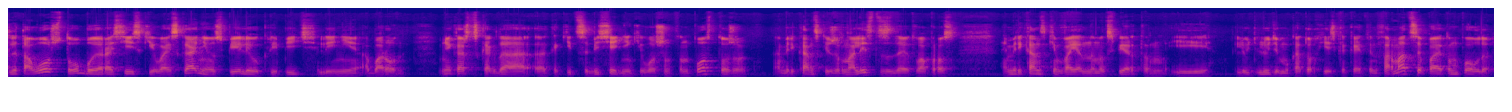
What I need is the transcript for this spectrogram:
для того, чтобы российские войска не успели укрепить линии обороны. Мне кажется, когда э, какие-то собеседники Washington Post, тоже американские журналисты задают вопрос американским военным экспертам и людям, у которых есть какая-то информация по этому поводу,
